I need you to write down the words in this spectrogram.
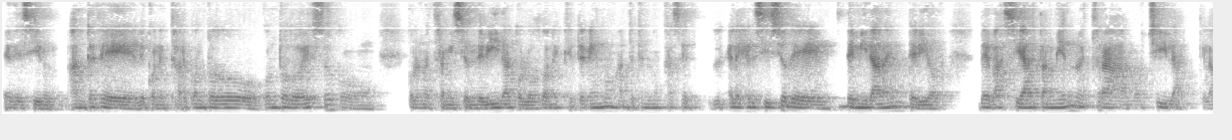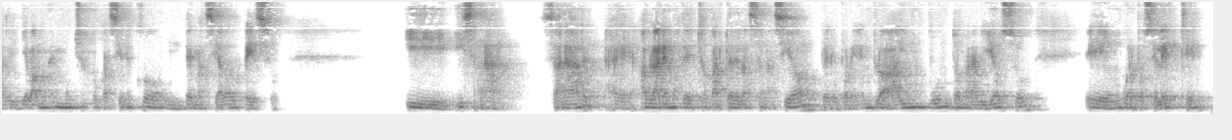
Es decir, antes de, conectar con todo, con todo eso, con, nuestra misión de vida, con los dones que tenemos, antes tenemos que hacer el ejercicio de, mirada interior, de vaciar también nuestra mochila, que la llevamos en muchas ocasiones con demasiado peso, y, sanar. Sanar, eh, hablaremos de esta parte de la sanación, pero por ejemplo hay un punto maravilloso, eh, un cuerpo celeste,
